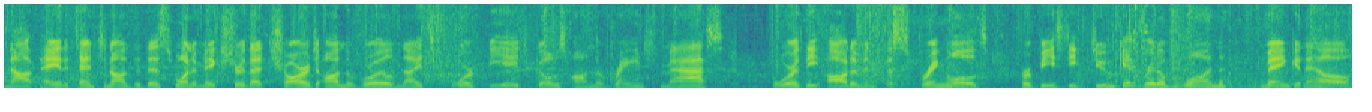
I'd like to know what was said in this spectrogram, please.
not paying attention onto this one. It makes sure that charge on the Royal Knights for VH goes on the ranged mass for the Ottomans. The Springalds for Beasty do get rid of one Mangonel,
